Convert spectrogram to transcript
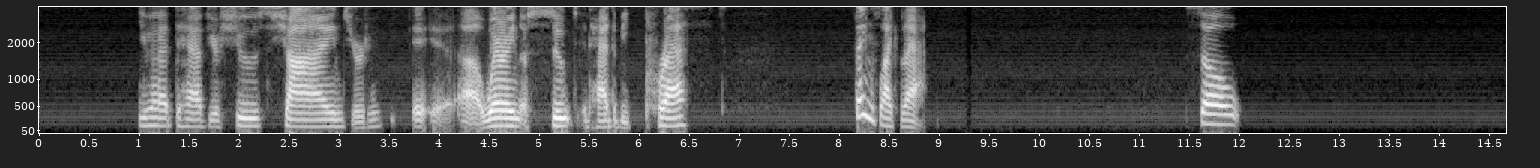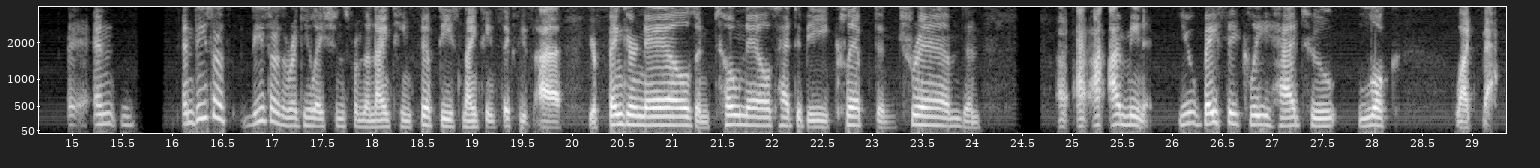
you had to have your shoes shined. Your uh, wearing a suit. It had to be pressed. Things like that. So and and these are these are the regulations from the 1950s, 1960s. Uh, your fingernails and toenails had to be clipped and trimmed, and I, I, I mean it. You basically had to look like that.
